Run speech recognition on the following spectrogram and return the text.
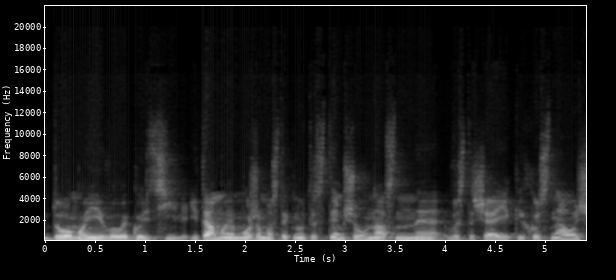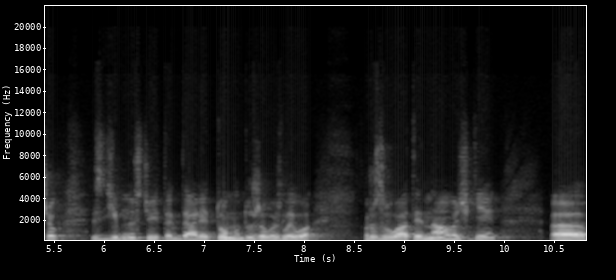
до моєї великої цілі. І там ми можемо стикнутися з тим, що у нас не вистачає якихось навичок, здібностей і так далі. Тому дуже важливо розвивати навички, е,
